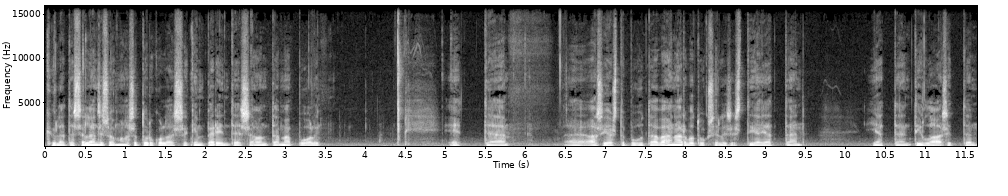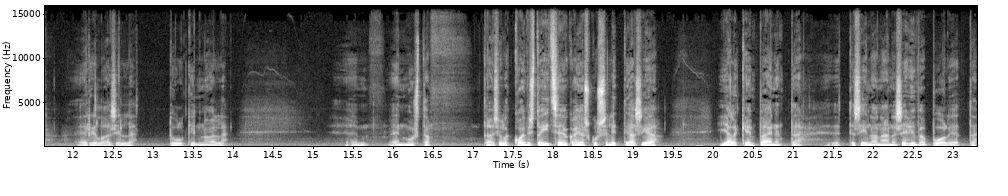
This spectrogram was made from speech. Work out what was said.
kyllä tässä länsisuomalaisessa turkulaisessakin perinteessä on tämä puoli, että asioista puhutaan vähän arvotuksellisesti ja jättäen, jättäen tilaa sitten erilaisille tulkinnoille. En muista, taisi olla Koivisto itse, joka joskus selitti asiaa jälkeenpäin, että, että siinä on aina se hyvä puoli, että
